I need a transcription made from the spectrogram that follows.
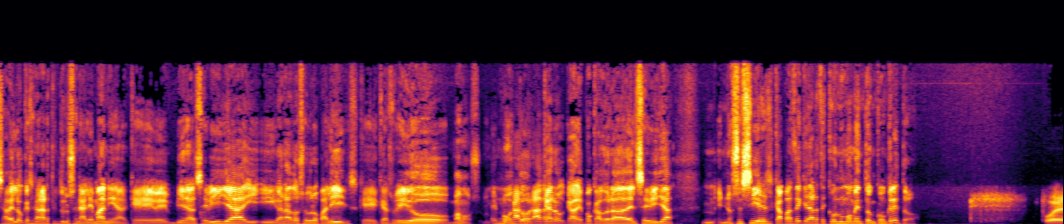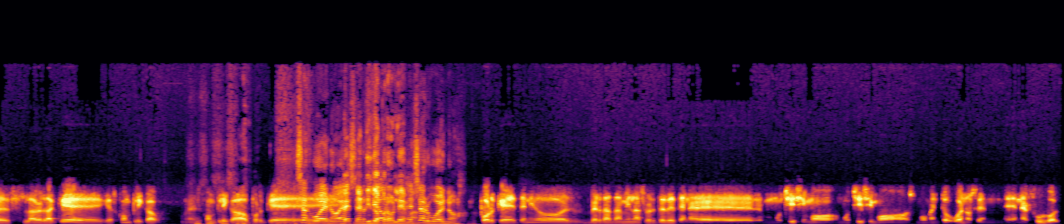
sabe lo que es ganar títulos en Alemania, que viene al Sevilla y, gana dos Europa Leagues, que, has vivido, vamos, un montón. Dorada. Claro, claro, época dorada del Sevilla. Mm, no sé si eres capaz de quedarte con un momento en concreto. Pues la verdad que es complicado es complicado porque... Eso es bueno, ¿eh? Sergio, problema. Eso es bueno. Porque he tenido, es verdad, también la suerte de tener muchísimo, muchísimos momentos buenos en, en el fútbol.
